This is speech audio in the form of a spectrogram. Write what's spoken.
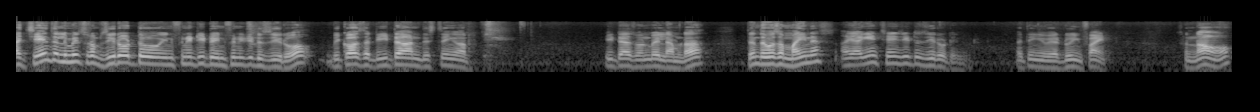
I change the limits from 0 to infinity to infinity to 0 because that eta and this thing are eta is 1 by lambda. Then there was a minus. I again change it to 0 to infinity. I think we are doing fine. So now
